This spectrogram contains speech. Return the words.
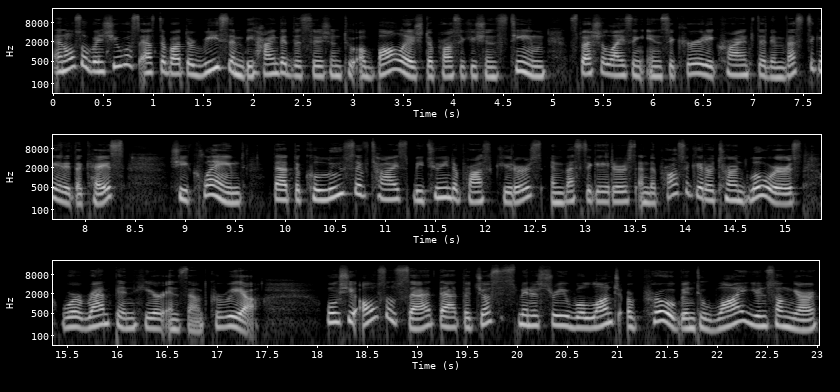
And also, when she was asked about the reason behind the decision to abolish the prosecution's team specializing in security crimes that investigated the case, she claimed that the collusive ties between the prosecutors, investigators, and the prosecutor turned lawyers were rampant here in South Korea. Well, she also said that the Justice Ministry will launch a probe into why Yoon Suk-yeol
